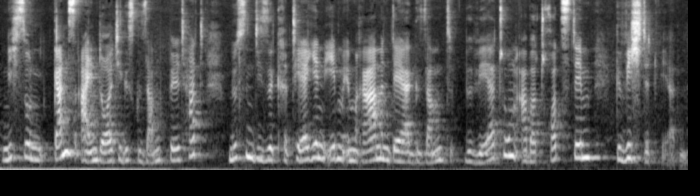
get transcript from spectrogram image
nicht so ein ganz eindeutiges Gesamtbild hat, müssen diese Kriterien eben im Rahmen der Gesamtbewertung aber trotzdem gewichtet werden.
